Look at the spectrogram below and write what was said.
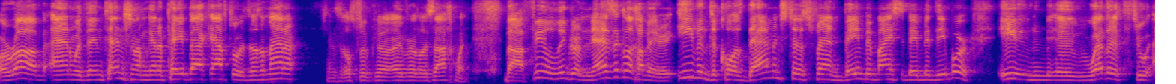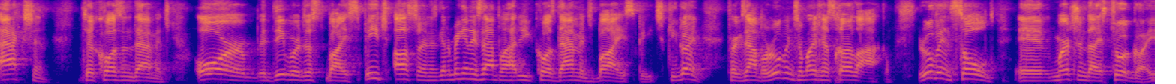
or rob, and with the intention, I'm going to pay back afterwards. Doesn't matter. It's also over Lizachman. But I feel Ligram Nezek even to cause damage to his friend, even uh, whether it's through action to cause him damage, or Dibur just by speech, also, and he's going to bring an example. How do you cause damage by speech? Keep going. For example, Reuben Reuben sold uh, merchandise to a guy.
